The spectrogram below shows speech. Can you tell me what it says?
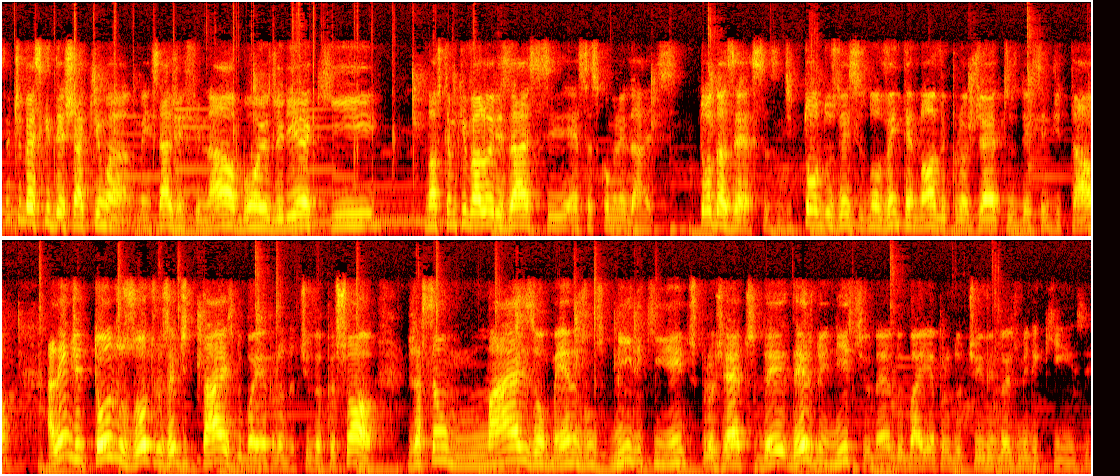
Se eu tivesse que deixar aqui uma mensagem final, bom, eu diria que nós temos que valorizar esse, essas comunidades. Todas essas, de todos esses 99 projetos desse edital, além de todos os outros editais do Bahia Produtiva. Pessoal, já são mais ou menos uns 1.500 projetos de, desde o início né, do Bahia Produtiva em 2015.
